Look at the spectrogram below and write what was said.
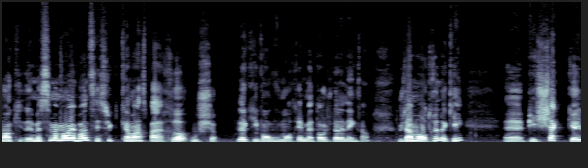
Non, qui- mais si ma mémoire est bonne, c'est ceux qui commencent par rat ou chat. Là, qui vont vous montrer, mettons, je vous donne un exemple. Je vous en montre une, ok? Euh, puis chaque, euh,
